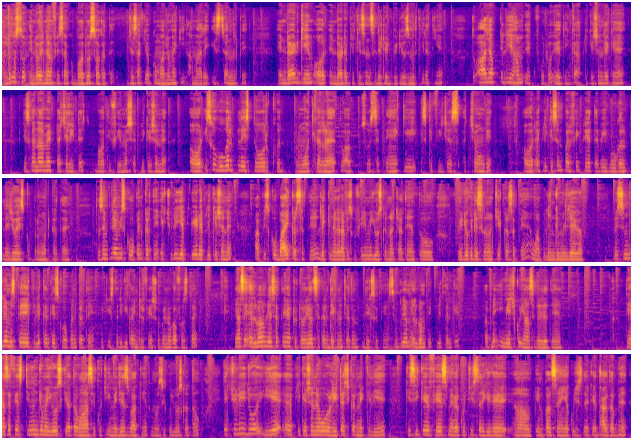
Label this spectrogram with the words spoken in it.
Hello दोस्तों Android नाम फिर से आपका बहुत बहुत स्वागत है। जैसा कि आपको मालूम है कि हमारे इस चैनल पे एंड्रॉयड गेम और एंड्रॉयड एप्लीकेशन से रिलेटेड वीडियोस मिलती रहती हैं। तो आज आपके लिए हम एक फ़ोटो एडिटिंग का एप्लीकेशन लेके आए जिसका नाम है टच रीटच बहुत ही फ़ेमस एप्लीकेशन है। और इसको गूगल प्ले स्टोर खुद प्रमोट कर रहा है तो आप सोच सकते हैं कि इसके फीचर्स अच्छे होंगे और एप्लीकेशन परफेक्ट है, तभी गूगल प्ले जो है इसको प्रमोट करता है। तो सिंपली हम इसको ओपन करते हैं। एक्चुअली ये पेड एप्लीकेशन है। आप इसको बाय कर सकते हैं, लेकिन अगर आप इसको फ्री में यूज़ करना चाहते हैं तो वीडियो के डिस्क्रिप्शन में चेक कर सकते हैं। वहाँ पे लिंक मिल जाएगा। तो सिंपली हम इस पर क्लिक करके इसको ओपन करते हैं। कुछ इस तरीके का इंटरफेस ओपन होगा फ़र्स्ट टाइम यहाँ से एल्बम ले सकते हैं या ट्यूटोरियल्स अगर देखना चाहते हैं तो देख सकते हैं। सिंपली हम एल्बम पे क्लिक करके अपने इमेज को यहाँ से ले लेते हैं। तो यहाँ से फेस ट्यून जो मैं यूज़ किया था, वहाँ से कुछ इमेजेस बाकी हैं तो मैं उसी को यूज़ करता हूँ। एक्चुअली जो ये एप्लीकेशन है वो रिटच करने के लिए किसी के फेस में अगर कुछ इस तरीके के पिंपल्स हैं या कुछ इस तरह के दाग धब्बे हैं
